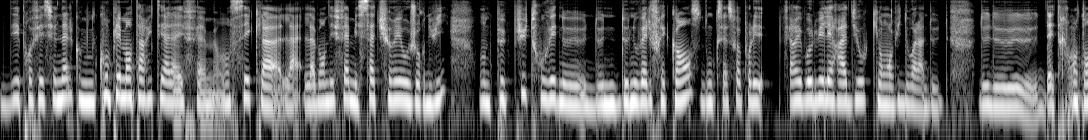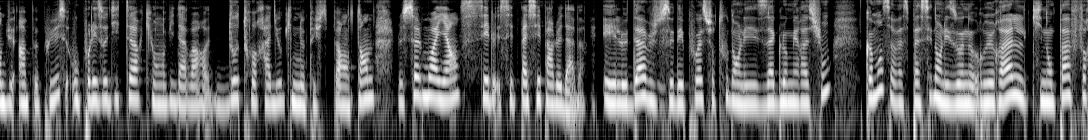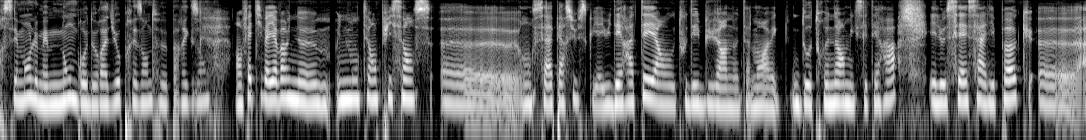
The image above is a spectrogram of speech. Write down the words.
des, professionnels, comme une complémentarité à la FM. On sait que la, bande FM est saturée aujourd'hui. On ne peut plus trouver de, de nouvelles fréquences, donc que ce soit pour les faire évoluer les radios qui ont envie de voilà de, d'être entendues un peu plus ou pour les auditeurs qui ont envie d'avoir d'autres radios qu'ils ne puissent pas entendre le seul moyen c'est, de passer par le DAB. Et le DAB se déploie surtout dans les agglomérations. Comment ça va se passer dans les zones rurales qui n'ont pas forcément le même nombre de radios présentes euh, par exemple? En fait il va y avoir une, montée en puissance euh, on s'est aperçu parce qu'il y a eu des ratés hein, au tout début hein, notamment avec d'autres normes etc et le CSA à l'époque euh,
